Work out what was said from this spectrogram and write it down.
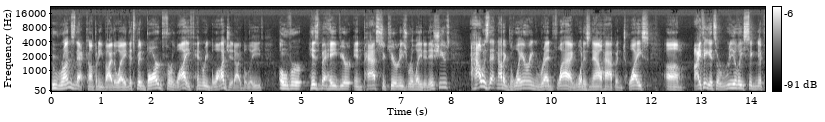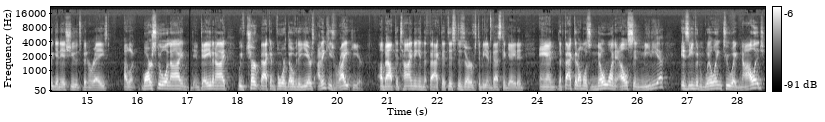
who runs that company, by the way, that's been barred for life, Henry Blodget, I believe, over his behavior in past securities related issues. How is that not a glaring red flag, what has now happened twice? Um, I think it's a really significant issue that's been raised. I look, Barstool and I, and Dave and I, we've chirped back and forth over the years. I think he's right here about the timing and the fact that this deserves to be investigated. And the fact that almost no one else in media is even willing to acknowledge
